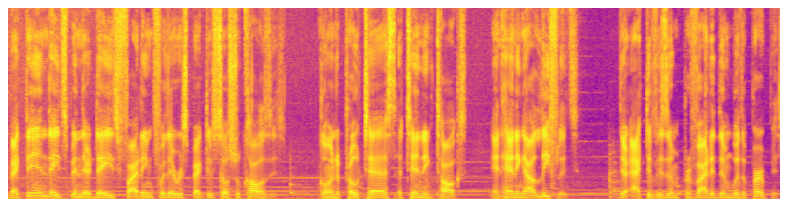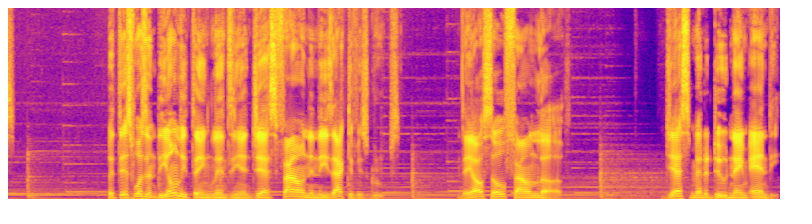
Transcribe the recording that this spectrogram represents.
Back then, they'd spend their days fighting for their respective social causes, going to protests, attending talks, and handing out leaflets. Their activism provided them with a purpose. But this wasn't the only thing Lindsay and Jess found in these activist groups. They also found love. Jess met a dude named Andy.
